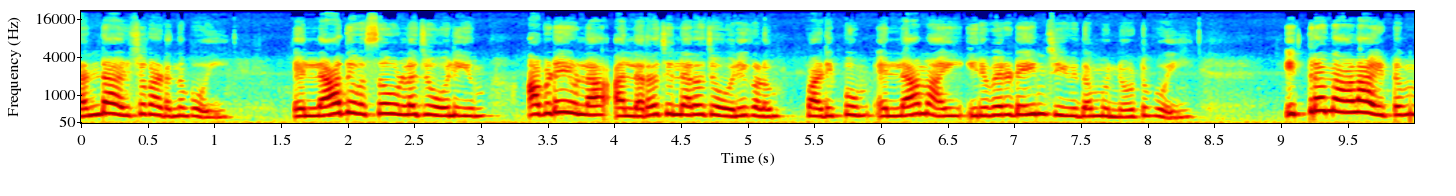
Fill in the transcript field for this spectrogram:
രണ്ടാഴ്ച കടന്നുപോയി. എല്ലാ ദിവസവും ഉള്ള ജോലിയും അവിടെയുള്ള അല്ലറ ചില്ലറ ജോലികളും പഠിപ്പും എല്ലാമായി ഇരുവരുടെയും ജീവിതം മുന്നോട്ടു പോയി. ഇത്ര നാളായിട്ടും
